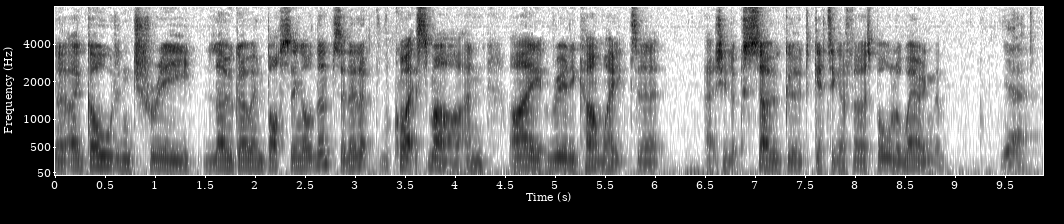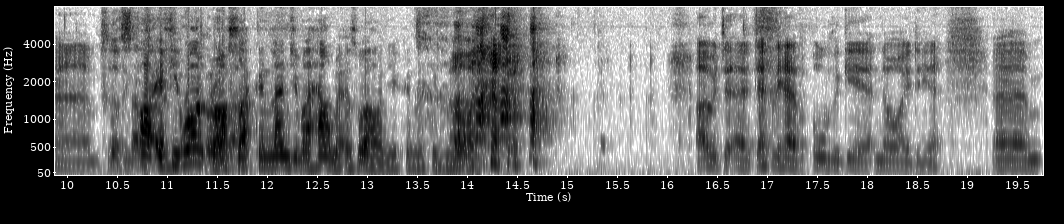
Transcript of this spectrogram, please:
A golden tree logo embossing on them, so they look quite smart, and I really can't wait to actually look so good getting a first ball or wearing them. yeah. Um, so I think- Oh, if you want, Ross, I can lend you my helmet as well, and you can look even more. I would uh, definitely have all the gear, no idea. Um,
